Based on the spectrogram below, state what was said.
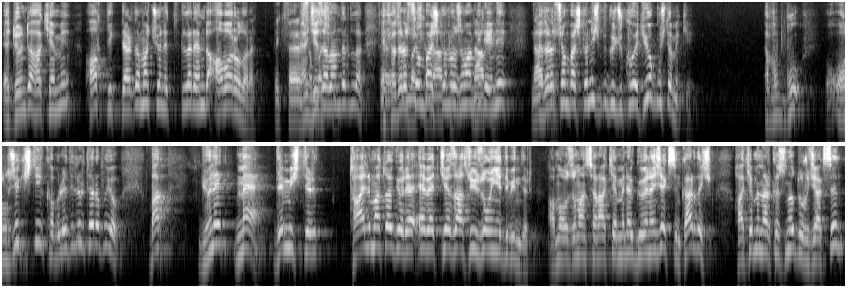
E döndü hakemi alt liglerde maç yönettiler hem de avar olarak. Peki federasyon yani başkanı- cezalandırdılar. federasyon e federasyon başkanı başkanı o zaman yapıyor? Ne bileğini yapıyor? Ne federasyon başkanı hiçbir gücü kuvveti yokmuş demek ki. Ya bu, bu olacak iş değil kabul edilir tarafı yok. Bak yönetme demiştir talimata göre evet cezası 117 bindir. Ama o zaman sen hakemine güveneceksin kardeşim. Hakemin arkasında duracaksın.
